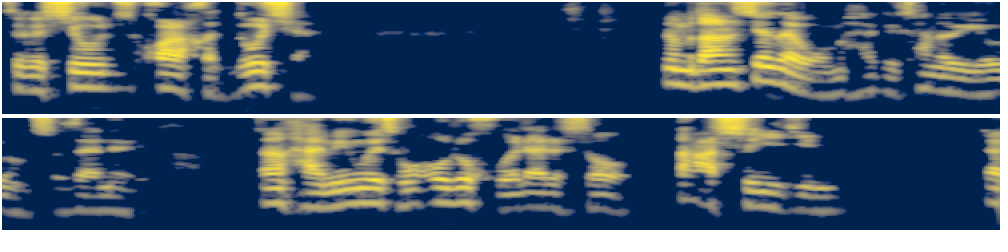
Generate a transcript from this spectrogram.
这个修花了很多钱。那么当然现在我们还可以看到游泳池在那里。但海明威从欧洲回来的时候大吃一惊，那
